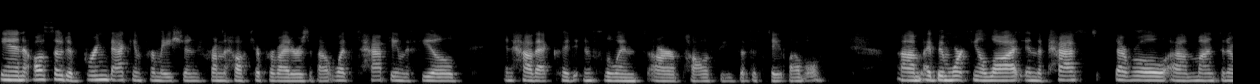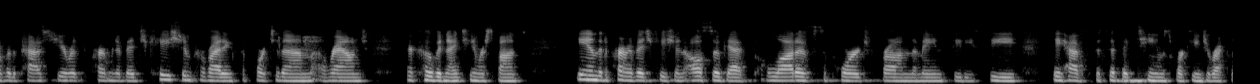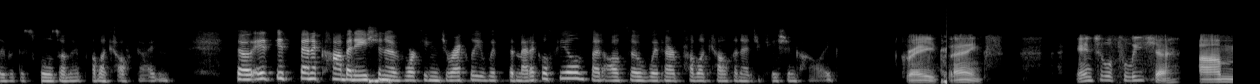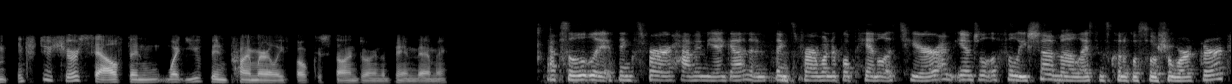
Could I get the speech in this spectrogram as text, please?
and also to bring back information from the healthcare providers about what's happening in the field and how that could influence our policies at the state level. Um, I've been working a lot in the past several um, months and over the past year with the Department of Education, providing support to them around their COVID-19 response. And the Department of Education also gets a lot of support from the Maine CDC. They have specific teams working directly with the schools on their public health guidance. So it, it's been a combination of working directly with the medical field, but also with our public health and education colleagues. Great, thanks. Angela Felicia, um, introduce yourself and what you've been primarily focused on during the pandemic. Absolutely. Thanks for having me again, and thanks for our wonderful panelists here. I'm Angela Felicia. I'm a licensed clinical social worker.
